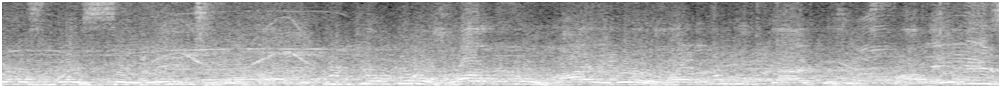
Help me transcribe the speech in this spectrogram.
temos uma excelente montagem, porque o touro roda no raio, né? roda no lugar que a gente fala. Ele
